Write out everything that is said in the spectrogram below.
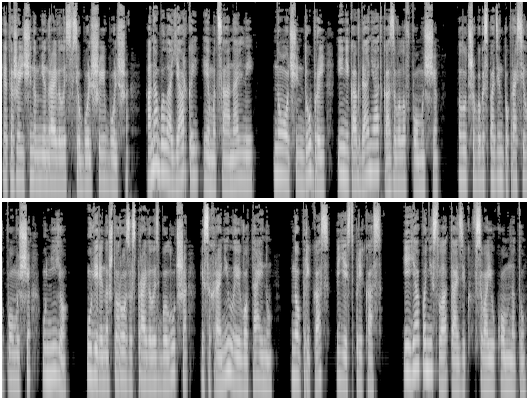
Эта женщина мне нравилась все больше и больше — она была яркой и эмоциональной, но очень доброй и никогда не отказывала в помощи. Лучше бы господин попросил помощи у нее. Уверена, что Роза справилась бы лучше и сохранила его тайну. Но приказ есть приказ. И я понесла тазик в свою комнату.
